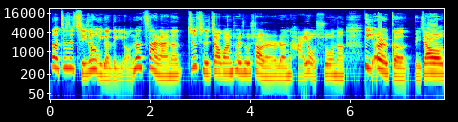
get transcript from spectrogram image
那这是其中一个理由。那再来呢，支持教官退出校园的人还有说呢，第二个比较。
